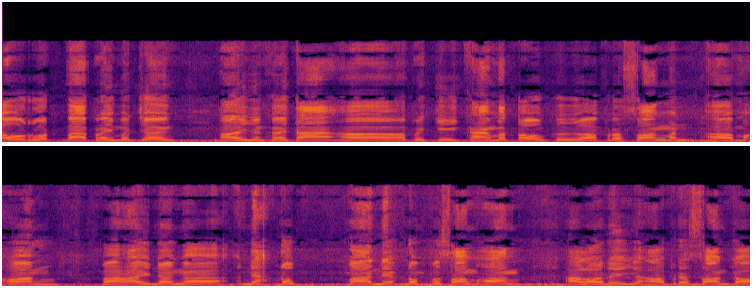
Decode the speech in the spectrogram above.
តូរត់បាទប្រិមិត្តយើងហើយយើងឃើញថាបេគីខាងម៉ូតូគឺប្រសងមួយអង្គបាទហើយនឹងអ្នកដប់បាទអ្នកដប់ប្រសងមួយអង្គឥឡូវនេះប្រសងក៏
